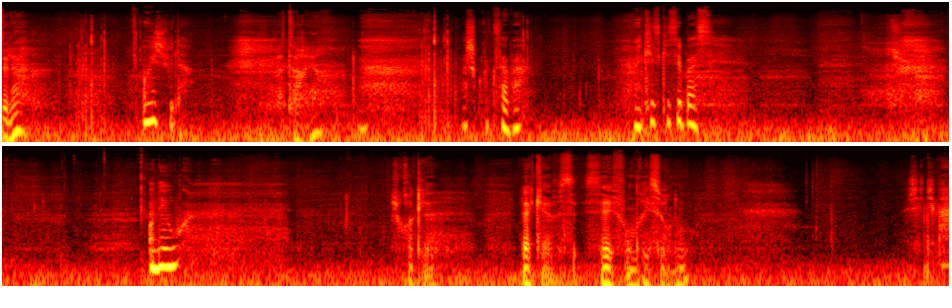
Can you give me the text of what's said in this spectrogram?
T'es là? Oui, je suis là. Bah, T'as rien Ah, Je crois que ça va. Mais qu'est-ce qui s'est passé? On est où? Je crois que la, la cave s'est effondrée sur nous. J'ai du mal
